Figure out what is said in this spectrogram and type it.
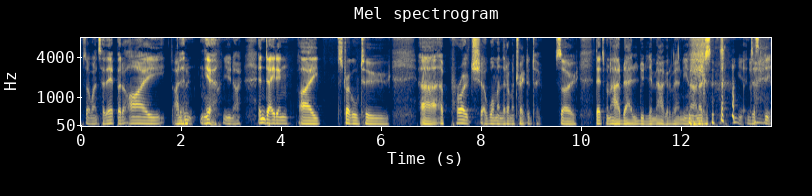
so I won't say that. But I, I in- yeah, you know, in dating, I struggle to uh, approach a woman that I'm attracted to. So that's when I, do the marketing, you know, and I just, yeah, just yeah,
